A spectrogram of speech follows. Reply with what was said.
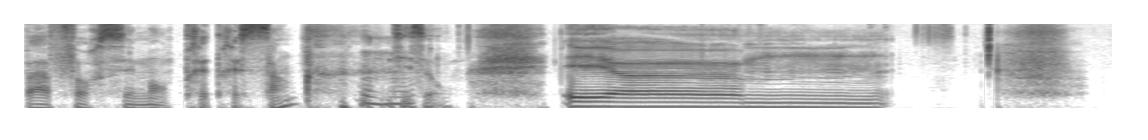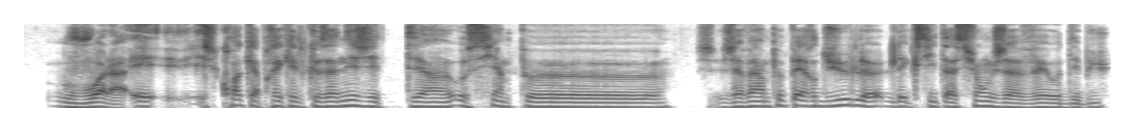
pas forcément très très sain, disons. Et voilà. Et, et je crois qu'après quelques années, j'étais un- aussi un peu, j'avais un peu perdu le- l'excitation que j'avais au début.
